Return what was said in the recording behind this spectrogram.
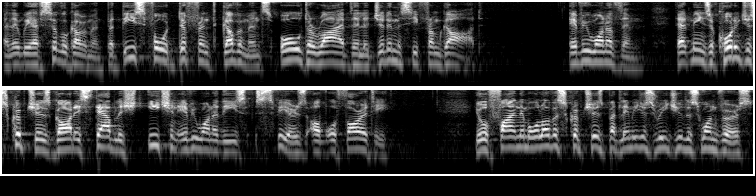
and then we have civil government. But these four different governments all derive their legitimacy from God, every one of them. That means, according to scriptures, God established each and every one of these spheres of authority. You'll find them all over scriptures, but let me just read you this one verse.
